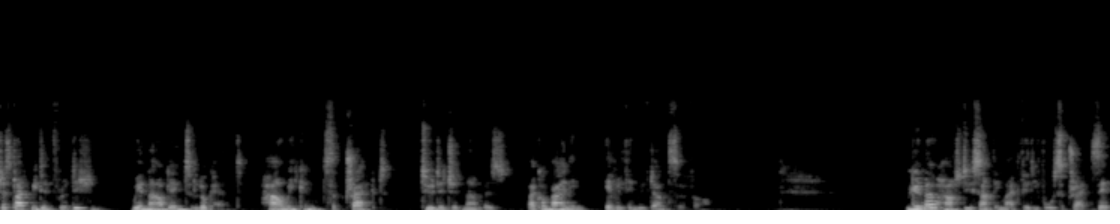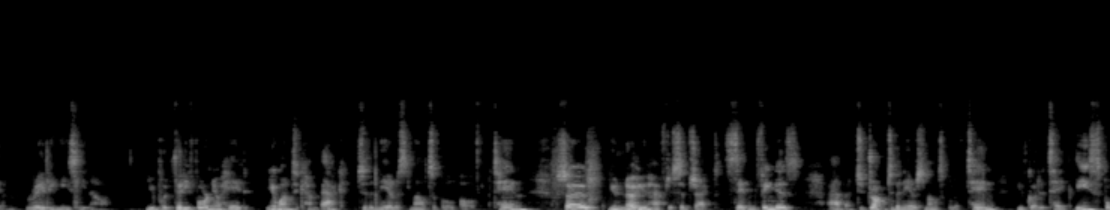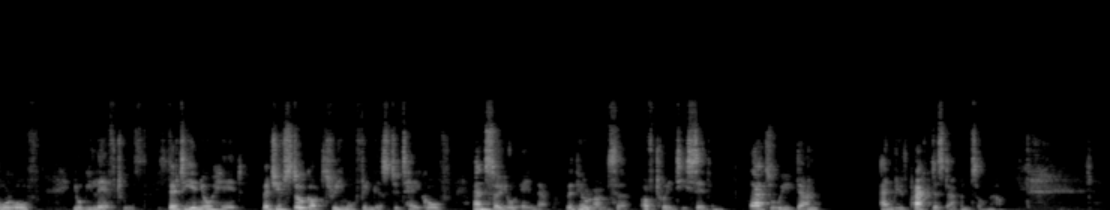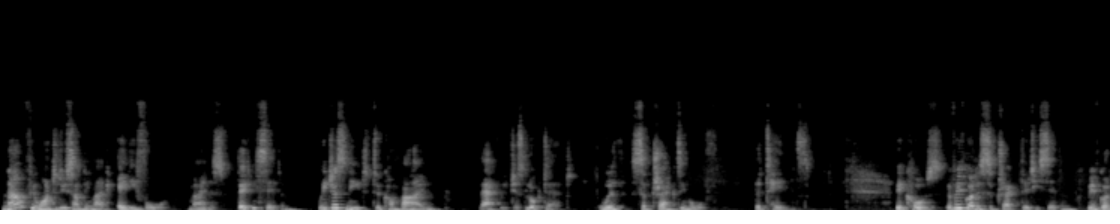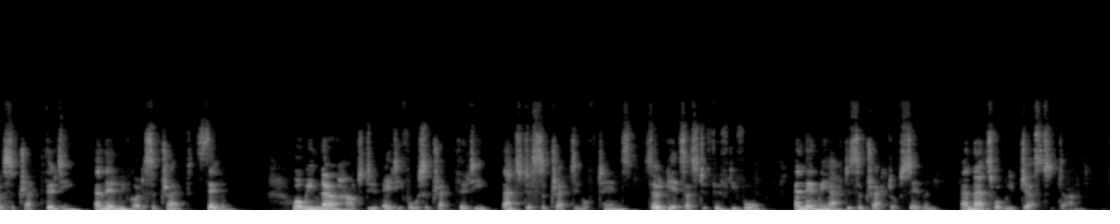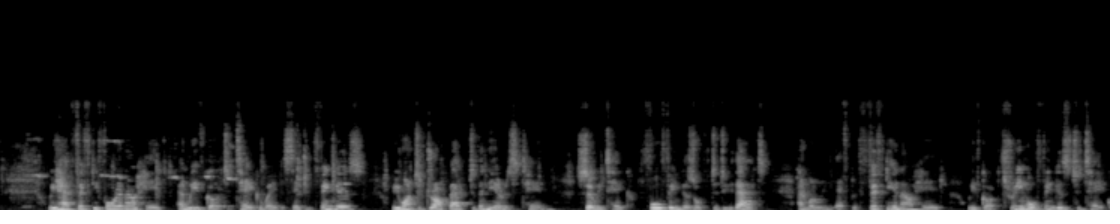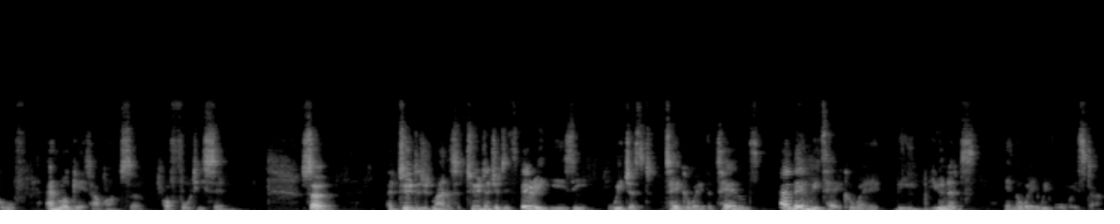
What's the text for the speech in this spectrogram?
Just like we did for addition, we're now going to look at how we can subtract two-digit numbers by combining everything we've done so far. You know how to do something like 34 subtract 7 really easily now. You put 34 in your head, you want to come back to the nearest multiple of 10, so you know you have to subtract 7 fingers, uh, but to drop to the nearest multiple of 10, you've got to take these four off. You'll be left with 30 in your head, but you've still got three more fingers to take off, and so you'll end up with your answer of 27. That's what we've done, and we've practiced up until now. Now if we want to do something like 84 minus 37, we just need to combine that we just looked at with subtracting off the tens. Because if we've got to subtract 37, we've got to subtract 30, and then we've got to subtract 7. Well, we know how to do 84 subtract 30. That's just subtracting off tens, so it gets us to 54. And then we have to subtract off 7, and that's what we've just done. We have 54 in our head, and we've got to take away the 7 fingers. We want to drop back to the nearest 10, so we take 4 fingers off to do that, and we'll be left with 50 in our head. We've got three more fingers to take off and we'll get our answer of 47. So a two digit minus a two digit is very easy. We just take away the tens and then we take away the units in the way we've always done.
